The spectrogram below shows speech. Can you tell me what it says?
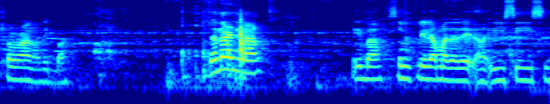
Tsuran, o, di ba? Ganun lang. Diba? Simple lang, madali lang. Easy, easy.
